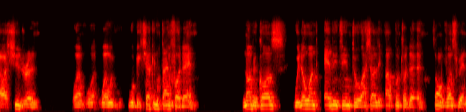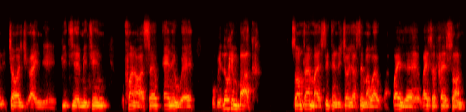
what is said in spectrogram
our children, when, when we will be checking time for them, not because we don't want anything to actually happen to them. Some of us were in the church, you are in the PTA meeting, we find ourselves anywhere, we'll be looking back. Sometimes I sit in the church, I say, my wife, why is, the, why is the first son?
